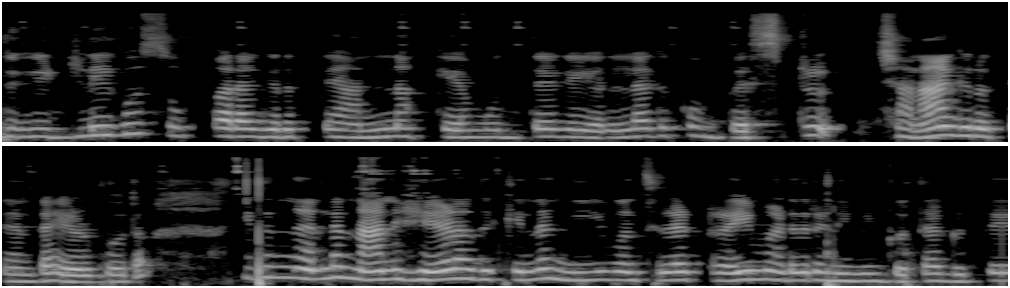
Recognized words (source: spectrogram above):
ಇದು ಇಡ್ಲಿಗೂ ಸೂಪರಾಗಿರುತ್ತೆ ಅನ್ನಕ್ಕೆ, ಮುದ್ದೆಗೆ ಎಲ್ಲದಕ್ಕೂ ಬೆಸ್ಟ್ ಚೆನ್ನಾಗಿರುತ್ತೆ ಅಂತ ಹೇಳ್ಬೋದು. ಇದನ್ನೆಲ್ಲ ನಾನು ಹೇಳೋದಕ್ಕಿಂತ ನೀವು ಒಂದ್ಸಲ ಟ್ರೈ ಮಾಡಿದ್ರೆ ನಿಮಗೆ ಗೊತ್ತಾಗುತ್ತೆ.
